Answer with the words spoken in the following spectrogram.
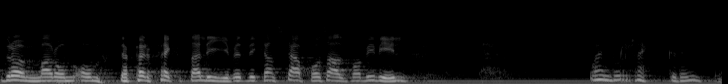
drömmar om, om det perfekta livet. Vi kan skaffa oss allt vad vi vill. Och ändå räcker det inte.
